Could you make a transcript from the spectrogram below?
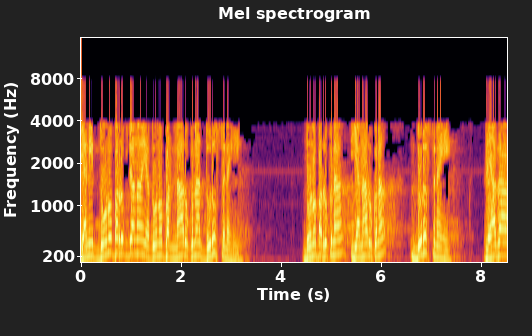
یعنی دونوں پر رک جانا یا دونوں پر نہ رکنا درست نہیں۔ دونوں پر رکنا یا نہ رکنا درست نہیں۔ لہذا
